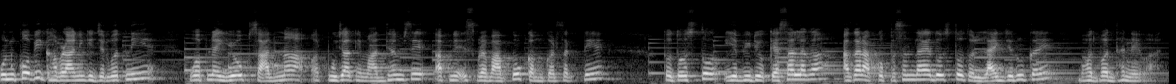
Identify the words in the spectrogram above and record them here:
उनको भी घबराने की ज़रूरत नहीं है। वो अपना योग साधना और पूजा के माध्यम से अपने इस प्रभाव को कम कर सकते हैं। तो दोस्तों, ये वीडियो कैसा लगा? अगर आपको पसंद आया दोस्तों तो लाइक ज़रूर करें। बहुत बहुत धन्यवाद।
